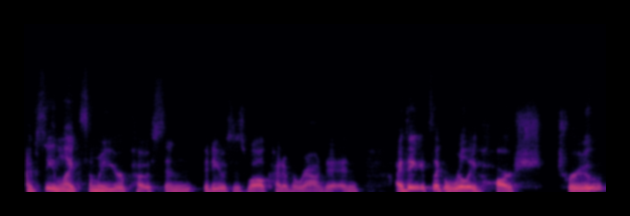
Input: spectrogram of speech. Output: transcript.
I've seen like some of your posts and videos as well, kind of around it. And I think it's like a really harsh truth,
